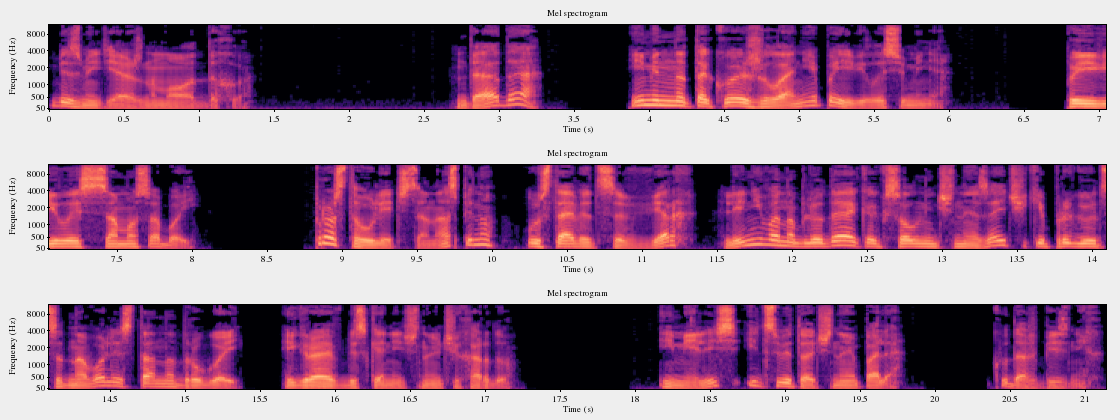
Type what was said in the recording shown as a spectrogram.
безмятежному отдыху. Да-да, именно такое желание появилось у меня. Появилось само собой. Просто улечься на спину, уставиться вверх, лениво наблюдая, как солнечные зайчики прыгают с одного листа на другой, играя в бесконечную чехарду. Имелись и цветочные поля. Куда ж без них?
